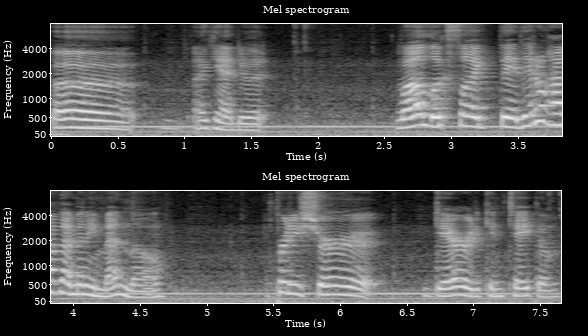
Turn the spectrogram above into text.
uh, I can't do it. Well, looks like they, they don't have that many men though. Pretty sure Gared can take them.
